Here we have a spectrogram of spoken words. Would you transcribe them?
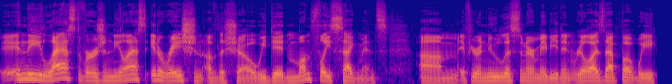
in the last version the last iteration of the show we did monthly segments. Um if you're a new listener maybe you didn't realize that but we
